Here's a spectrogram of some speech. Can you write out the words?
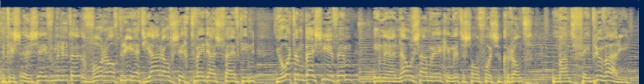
Het is uh, zeven minuten voor half drie, het jaaroverzicht 2015. Je hoort hem bij CFM in nauwe samenwerking met de Zandvoortse krant maand februari.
